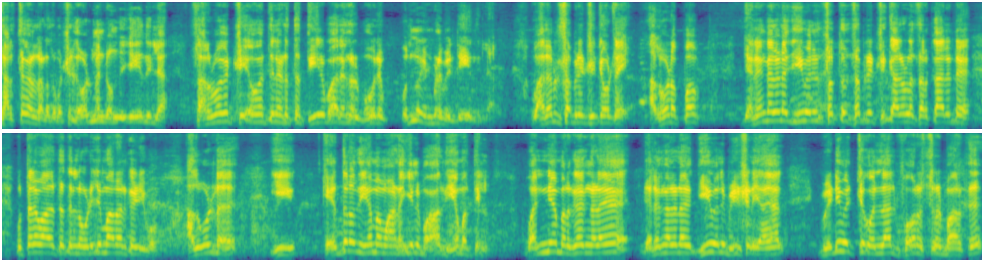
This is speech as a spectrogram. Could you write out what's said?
ചർച്ചകൾ നടന്നു. പക്ഷെ ഗവൺമെന്റ് ഒന്നും ചെയ്യുന്നില്ല. സർവകക്ഷി യോഗത്തിലെടുത്ത തീരുമാനങ്ങൾ പോലും ഒന്നും ഇംപ്ലിമെന്റ് ചെയ്യുന്നില്ല. വനം സംരക്ഷിച്ചോട്ടെ. അതോടൊപ്പം ജനങ്ങളുടെ ജീവനും സ്വത്തും സംരക്ഷിക്കാനുള്ള സർക്കാരിന്റെ ഉത്തരവാദിത്തത്തിൽ ഒഴിഞ്ഞു മാറാൻ കഴിയുമോ? അതുകൊണ്ട് ഈ കേന്ദ്ര നിയമമാണെങ്കിലും ആ നിയമത്തിൽ വന്യമൃഗങ്ങളെ ജനങ്ങളുടെ ജീവന് ഭീഷണിയായാൽ വെടിവെച്ച് കൊല്ലാൻ ഫോറസ്റ്റർമാർക്ക്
